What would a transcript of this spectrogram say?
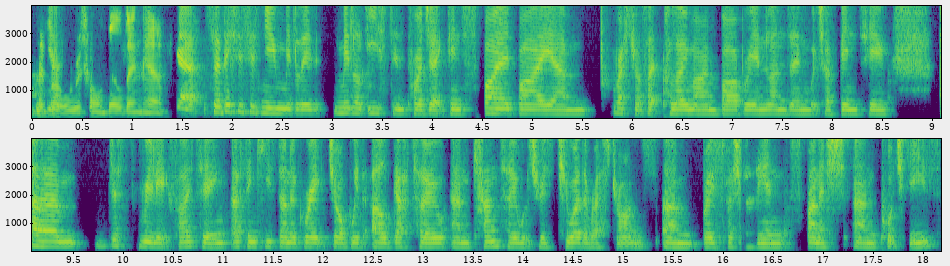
liberal yeah. reform building yeah yeah so this is his new middle middle eastern project inspired by um, restaurants like palomar and barbary in london which i've been to um, just really exciting i think he's done a great job with el gato and canto which are his two other restaurants um, both specializing in spanish and portuguese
